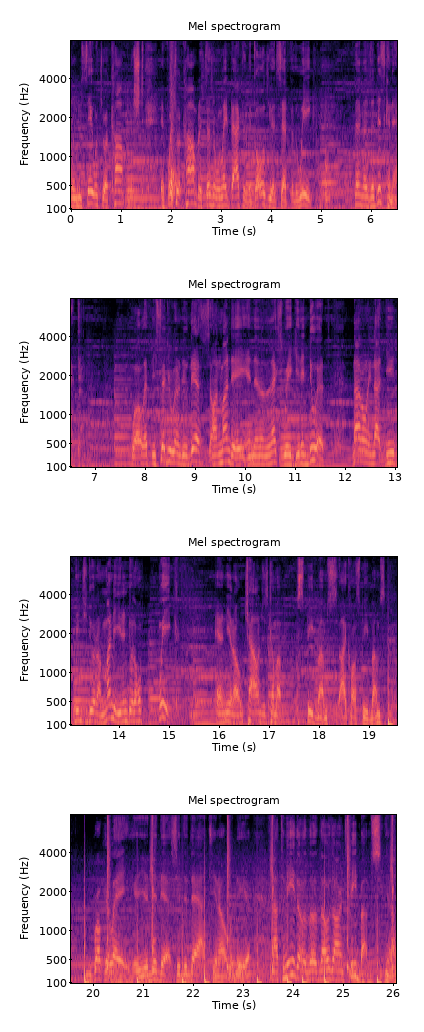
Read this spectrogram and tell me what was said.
when you say what you accomplished, if what you accomplished doesn't relate back to the goals you had set for the week, then there's a disconnect. Well, if you said you were going to do this on Monday, and then the next week you didn't do it, not only not you didn't you do it on Monday, you didn't do it the whole week. And you know, challenges come up, speed bumps. I call speed bumps. You broke your leg. You did this. You did that. You know, the. Uh, now, to me, though, tho- those aren't speed bumps. You know,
